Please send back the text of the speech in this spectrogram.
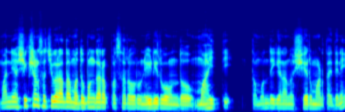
ಮಾನ್ಯ ಶಿಕ್ಷಣ ಸಚಿವರಾದ ಮಧು ಬಂಗಾರಪ್ಪ ಸರ್ ಅವರು ನೀಡಿರುವ ಒಂದು ಮಾಹಿತಿ ತಮ್ಮೊಂದಿಗೆ ನಾನು ಶೇರ್ ಮಾಡ್ತಾ ಇದ್ದೀನಿ.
